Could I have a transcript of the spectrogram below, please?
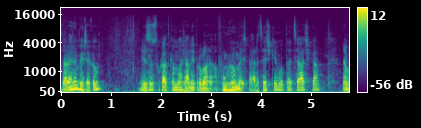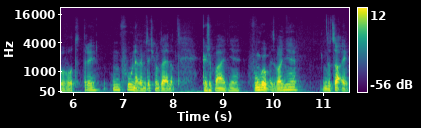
Závěrem bych řekl, že se sluchátkama žádný problém nemá. Fungují mi s PRCčkem od TCAčka, nebo od Triumfu, nevím, teď to je jedno. Každopádně fungují bezvadně, docela i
